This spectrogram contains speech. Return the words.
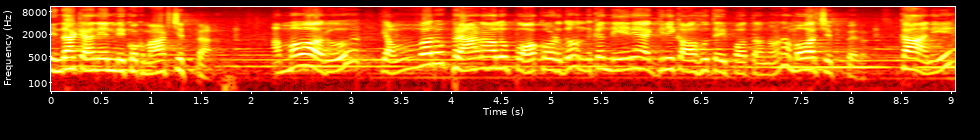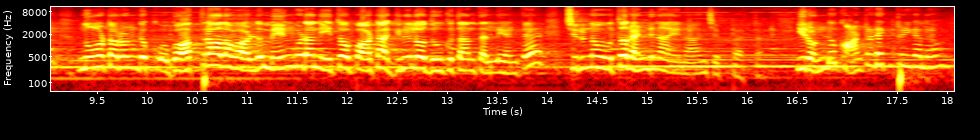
ఇందాక నేను మీకు ఒక మాట చెప్పా. అమ్మవారు ఎవ్వరు ప్రాణాలు పోకూడదు అందుకని నేనే అగ్నికి ఆహుతి అయిపోతాను అని అమ్మవారు చెప్పారు. కానీ నూట రెండు గోత్రాల వాళ్ళు మేము కూడా నీతో పాటు అగ్నిలో దూకుతాను తల్లి అంటే చిరునవ్వుతో రండి నాయన అని చెప్పారట. ఈ రెండు కాంట్రడిక్టరీగా లేవు.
